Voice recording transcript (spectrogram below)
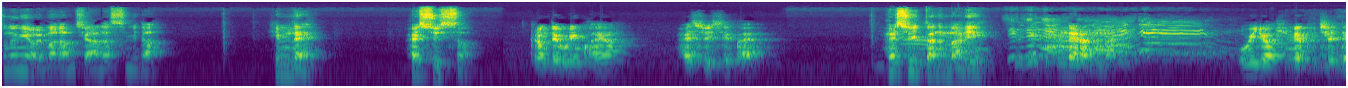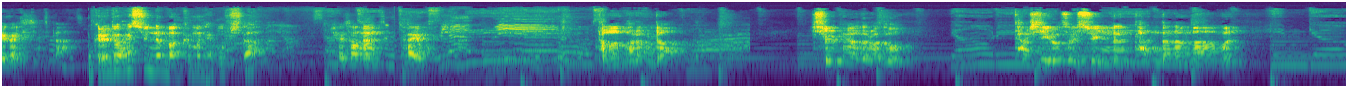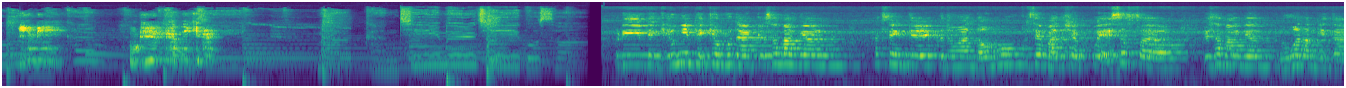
수능이 얼마 남지 않았습니다. 힘내. 할 수 있어. 그런데 우린 과연 할 수 있을까요? 할 수 있다는 말이 힘내라는 말이 오히려 힘에 붙일 때가 있습니다. 그래도 할 수 있는 만큼은 해봅시다. 최선은 다해봅시다. 다만 바랍니다. 실패하더라도 다시 일어설 수 있는 단단한 마음은 이미 우리의 편이기를. 백현고등학교 3학년 학생들 그동안 너무 고생 많으셨고 애썼어요. 우리 3학년 응원합니다.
